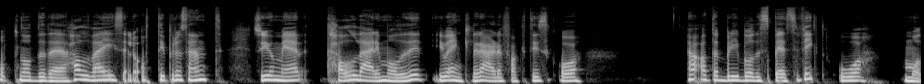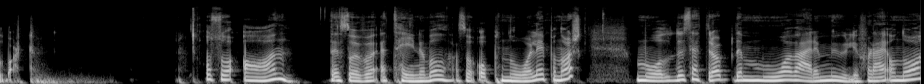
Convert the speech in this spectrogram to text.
oppnådde det halvveis eller 80% Så jo mer tall det er i målet ditt, jo enklere er det faktisk å ja, At det blir både spesifikt og målbart. Og så A-en. Det står for attainable, altså oppnåelig på norsk. Målet du setter opp, det må være mulig for deg å nå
